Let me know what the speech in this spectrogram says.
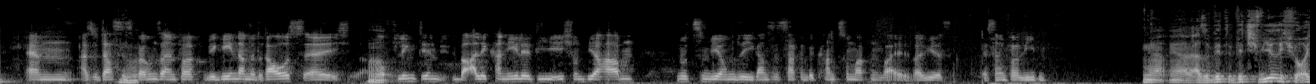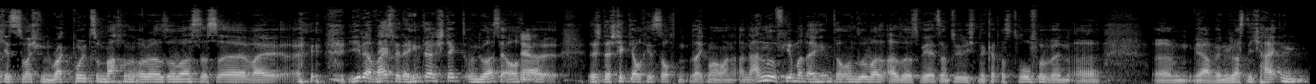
ähm, also das ja. ist bei uns einfach, wir gehen damit raus. Äh, ich, ja. Auf LinkedIn, über alle Kanäle, die ich und wir haben, nutzen wir, um die ganze Sache bekannt zu machen, weil, weil wir es einfach lieben. Ja, ja, also wird, wird schwierig für euch jetzt zum Beispiel einen Rugpull zu machen oder sowas, das, äh, weil jeder weiß, wer dahinter steckt und du hast ja auch, ja. Äh, da steckt ja auch jetzt auch, sag ich mal, eine andere Firma dahinter und sowas. Also das wäre jetzt natürlich eine Katastrophe, wenn äh, ähm, ja, wenn du das nicht halten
